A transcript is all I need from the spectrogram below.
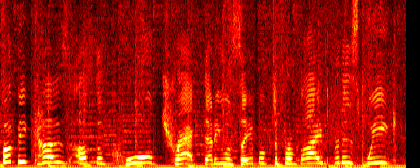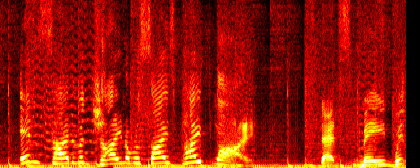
but because of the cool track that he was able to provide for this week inside of a giant oversized pipeline. That's made with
